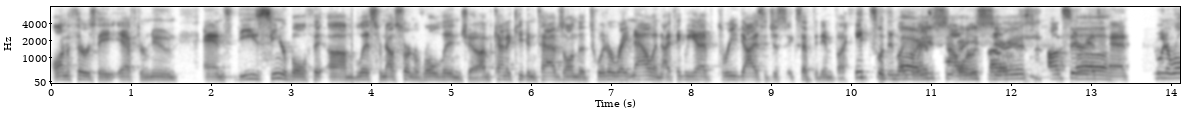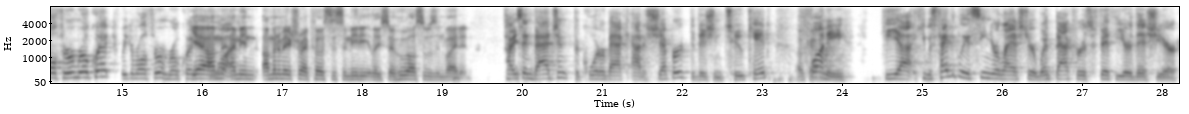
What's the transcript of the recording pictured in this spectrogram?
on a Thursday afternoon, and these Senior Bowl th- um, lists are now starting to roll in, Joe. I'm kind of keeping tabs on the Twitter right now, and I think we have three guys that just accepted invites within like Oh, the are last you, hour are you so. serious? I'm serious, Uh, man. You want to roll through them real quick? We can roll through them real quick. Yeah, I'm. I mean, I'm going to make sure I post this immediately. So, who else was invited? Tyson Bagent, the quarterback out of Shepherd, Division two kid. Okay. Funny, he uh, he was technically a senior last year, went back for his fifth year this year.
